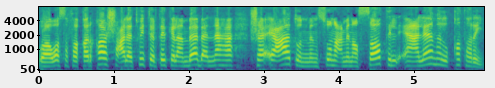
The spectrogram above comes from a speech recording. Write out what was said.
ووصف قرقاش على تويتر تلك الأنباء بأنها شائعات من صنع منصات الإعلام القطري.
